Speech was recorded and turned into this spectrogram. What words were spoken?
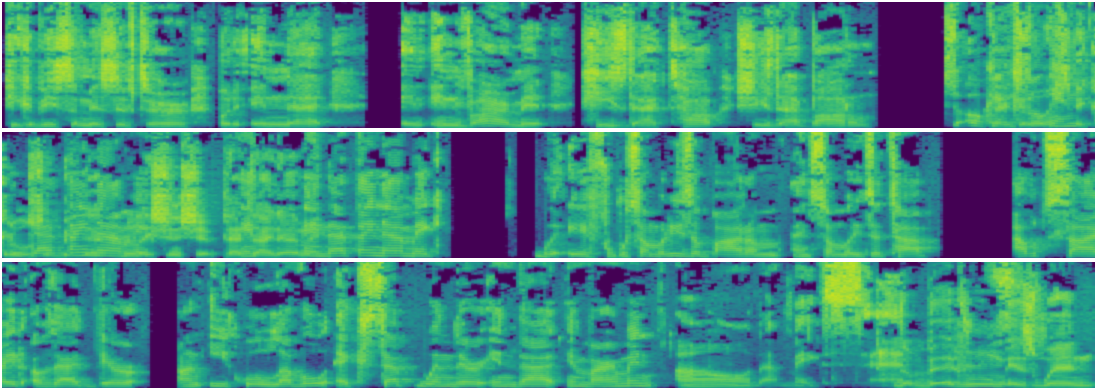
he could be submissive to her. But in that in, environment, he's that top, she's that bottom. So okay, That so also, in it could also that be that dynamic, relationship, that dynamic. and that dynamic, if somebody's a bottom and somebody's a top, outside of that, they're on equal level, except when they're in that environment. Oh, that makes sense. The bedroom is when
